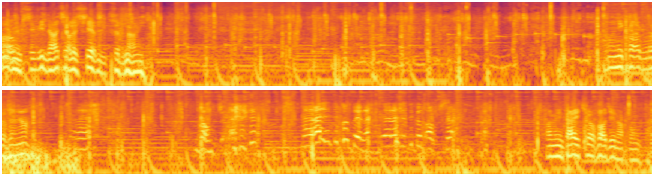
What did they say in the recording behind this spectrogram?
Nie wiem czy widać, ale siedzi przed nami. Monika, jak wrażenia? Dobrze. Na razie tylko tyle. Na razie tylko dobrze. Pamiętajcie o wodzie na punktach.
